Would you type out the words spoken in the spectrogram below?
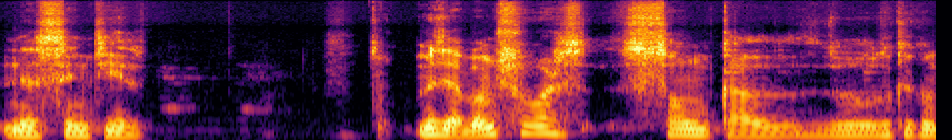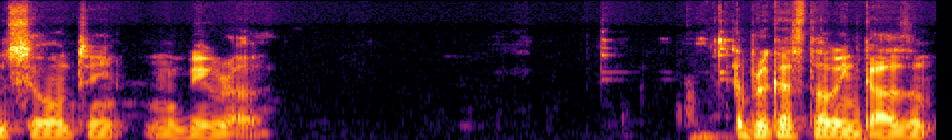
nesse sentido. Mas é, vamos falar só um bocado do, do que aconteceu ontem no Big Brother. Eu por acaso estava em casa,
